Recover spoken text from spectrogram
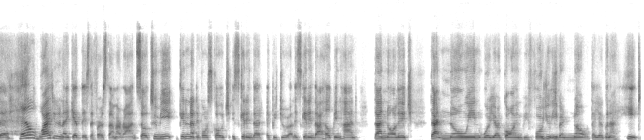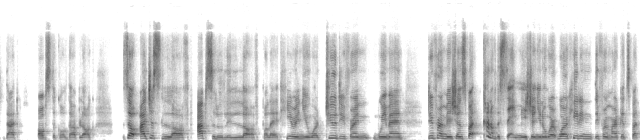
the hell? Why didn't I get this the first time around? So to me, getting a divorce coach is getting that epidural, it's getting that helping hand, that knowledge, that knowing where you're going before you even know that you're gonna hit that obstacle, that block. So I just loved, absolutely loved Paulette, hearing you were two different women, different missions, but kind of the same mission. You know, we're, we're hitting different markets, but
